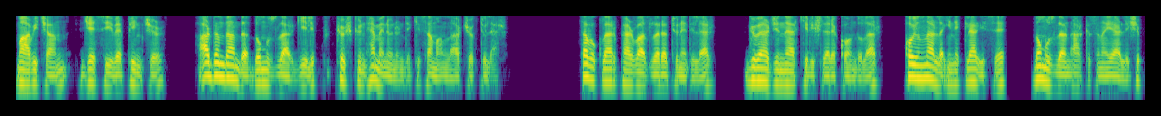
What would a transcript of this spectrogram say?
Mavi Çan, Jesse ve Pincher, ardından da domuzlar gelip köşkün hemen önündeki samanlığa çöktüler. Tavuklar pervazlara tünediler, güvercinler kirişlere kondular, koyunlarla inekler ise domuzların arkasına yerleşip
